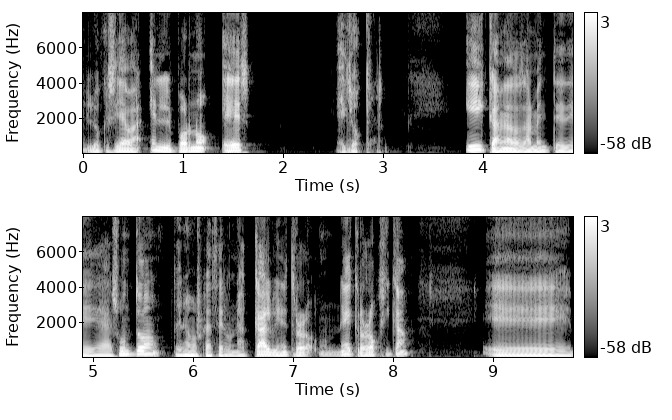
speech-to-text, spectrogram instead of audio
lo que se lleva en el porno es el Joker. Y cambiando totalmente de asunto, tenemos que hacer una calvi necro- necrológica, que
